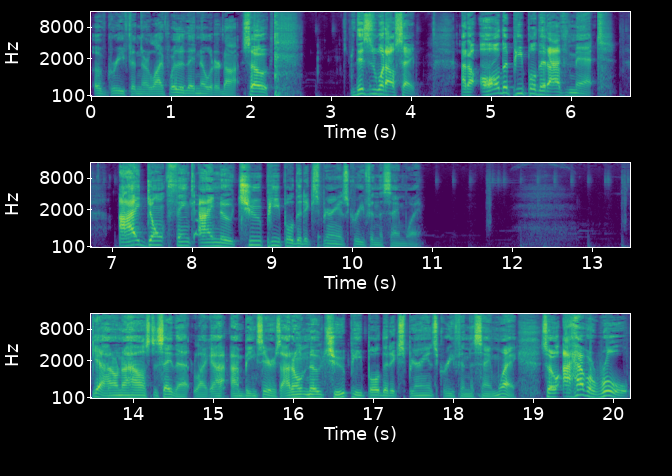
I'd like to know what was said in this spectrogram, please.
of grief in their life, whether they know it or not. So, this is what I'll say. Out of all the people that I've met, I don't think I know two people that experience grief in the same way. Yeah, I don't know how else to say that. Like, I, am being serious. I don't know two people that experience grief in the same way. So, I have a rule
